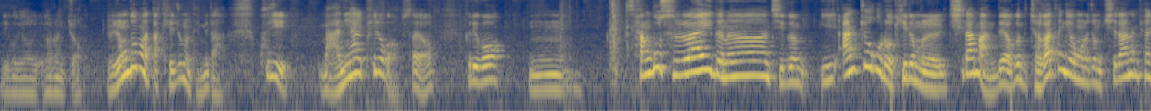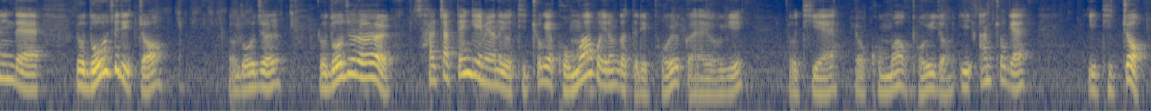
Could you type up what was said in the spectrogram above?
그리고 요, 요런 쪽. 요 정도만 딱 해주면 됩니다. 굳이 많이 할 필요가 없어요. 그리고, 음, 상부 슬라이드는 지금 이 안쪽으로 기름을 칠하면 안 돼요. 근데 저 같은 경우는 좀 칠하는 편인데, 요 노즐 있죠? 요 노즐. 요 노즐을 살짝 당기면 요 뒤쪽에 고무하고 이런 것들이 보일 거예요. 여기. 요 뒤에. 요 고무하고 보이죠? 이 안쪽에. 이 뒤쪽.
